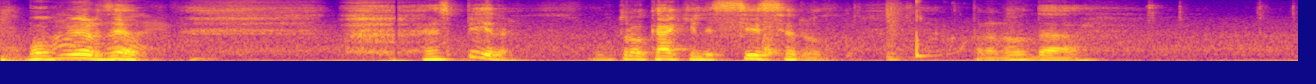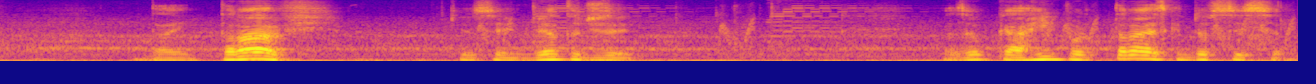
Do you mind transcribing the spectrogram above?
acabou o primeiro tempo. Respira. Vamos trocar aquele Cícero para não dar dar entrave. Que você inventa de fazer um carrinho por trás que deu Cícero.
